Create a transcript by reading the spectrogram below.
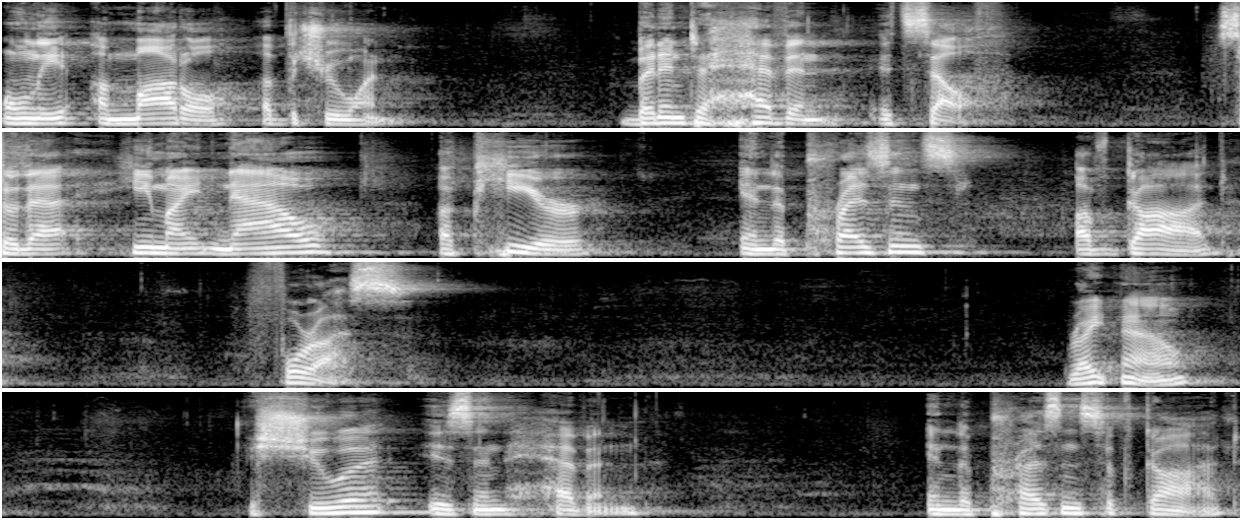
only a model of the true one, but into heaven itself, so that he might now appear in the presence of God for us. Right now, Yeshua is in heaven in the presence of God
